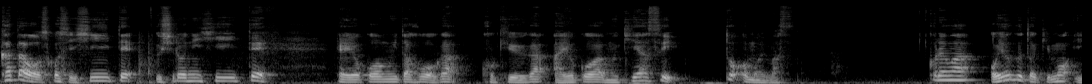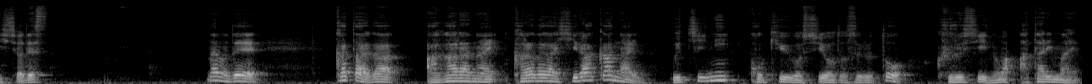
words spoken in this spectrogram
肩を少し引いて後ろに引いて、え横を向いた方が呼吸があ横は向きやすいと思います。これは泳ぐ時も一緒です。なので肩が上がらない体が開かないうちに呼吸をしようとすると苦しいのは当たり前。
